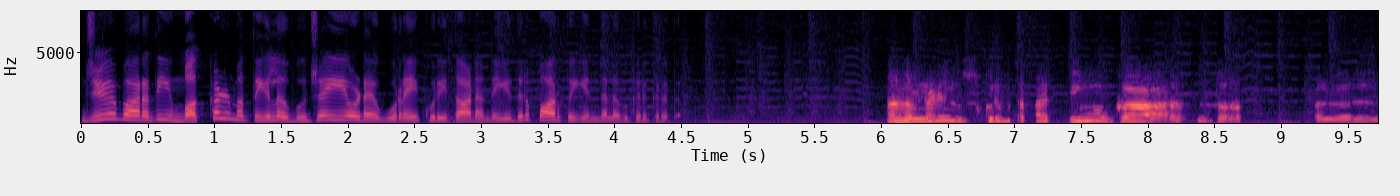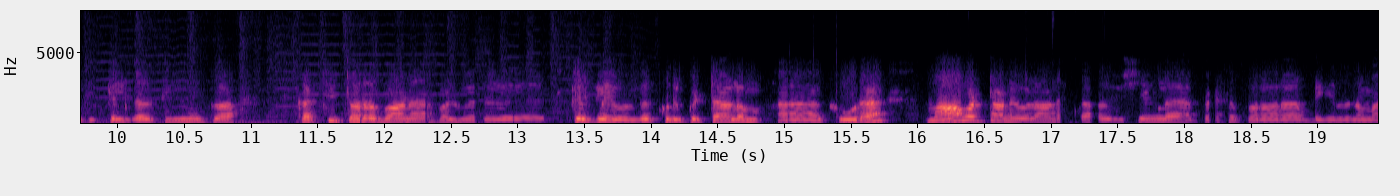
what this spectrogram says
ஜீவபாரதி மக்கள் மத்தியில விஜயோட உரை குறித்தான அந்த எதிர்பார்ப்பு எந்த அளவுக்கு இருக்கிறது? அந்த முன்னாடி குறிப்பிட்ட மாதிரி திமுக அரசு தொடர்பான பல்வேறு சிக்கல்கள் திமுக கட்சி தொடர்பான பல்வேறு சிக்கல்களை வந்து குறிப்பிட்டாலும் கூட மாவட்ட அளவிலான ஏதாவது விஷயங்களை பேச போறாரா அப்படிங்கிறது நம்ம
